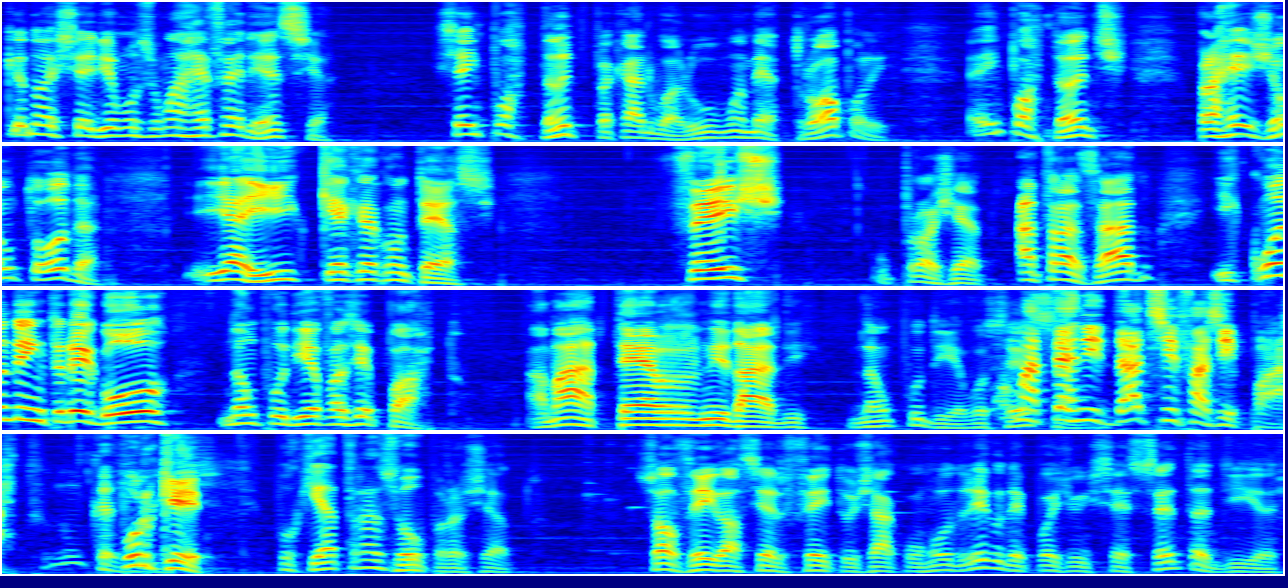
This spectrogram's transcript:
que nós seríamos uma referência. Isso é importante para Caruaru, uma metrópole, é importante para a região toda. E aí, o que é que acontece? Fez o projeto atrasado e quando entregou, não podia fazer parto. A maternidade não podia. Você a maternidade sabe. sem fazer parto. Nunca vi. Por quê? Porque atrasou o projeto. Só veio a ser feito já com o Rodrigo depois de uns 60 dias.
